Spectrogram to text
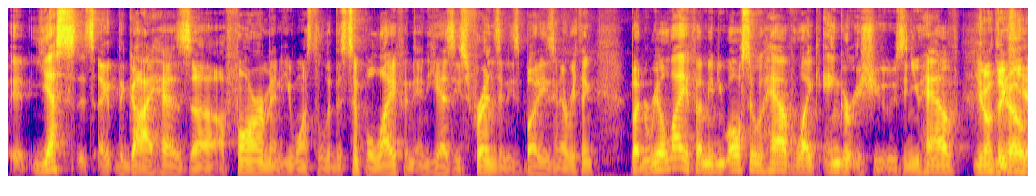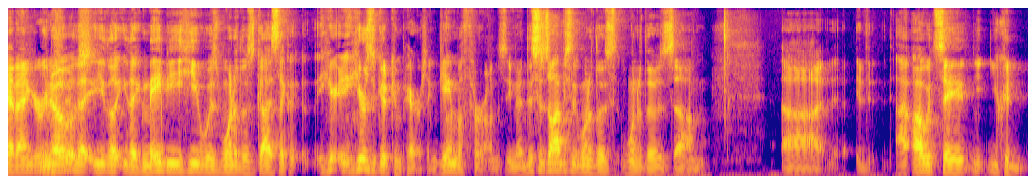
it- yes it's, uh, the guy has uh, a farm and he wants to live this simple life and, and he has these friends and these buddies and everything but in real life i mean you also have like anger issues and you have You don't think he know, had anger you know issues? that- you know, like maybe he was one of those guys like here, here's a good comparison game of thrones you know this is obviously one of those one of those um uh, I I would say you could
